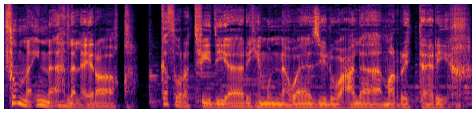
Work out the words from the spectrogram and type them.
ثم إن أهل العراق كثرت في ديارهم النوازل على مر التاريخ.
